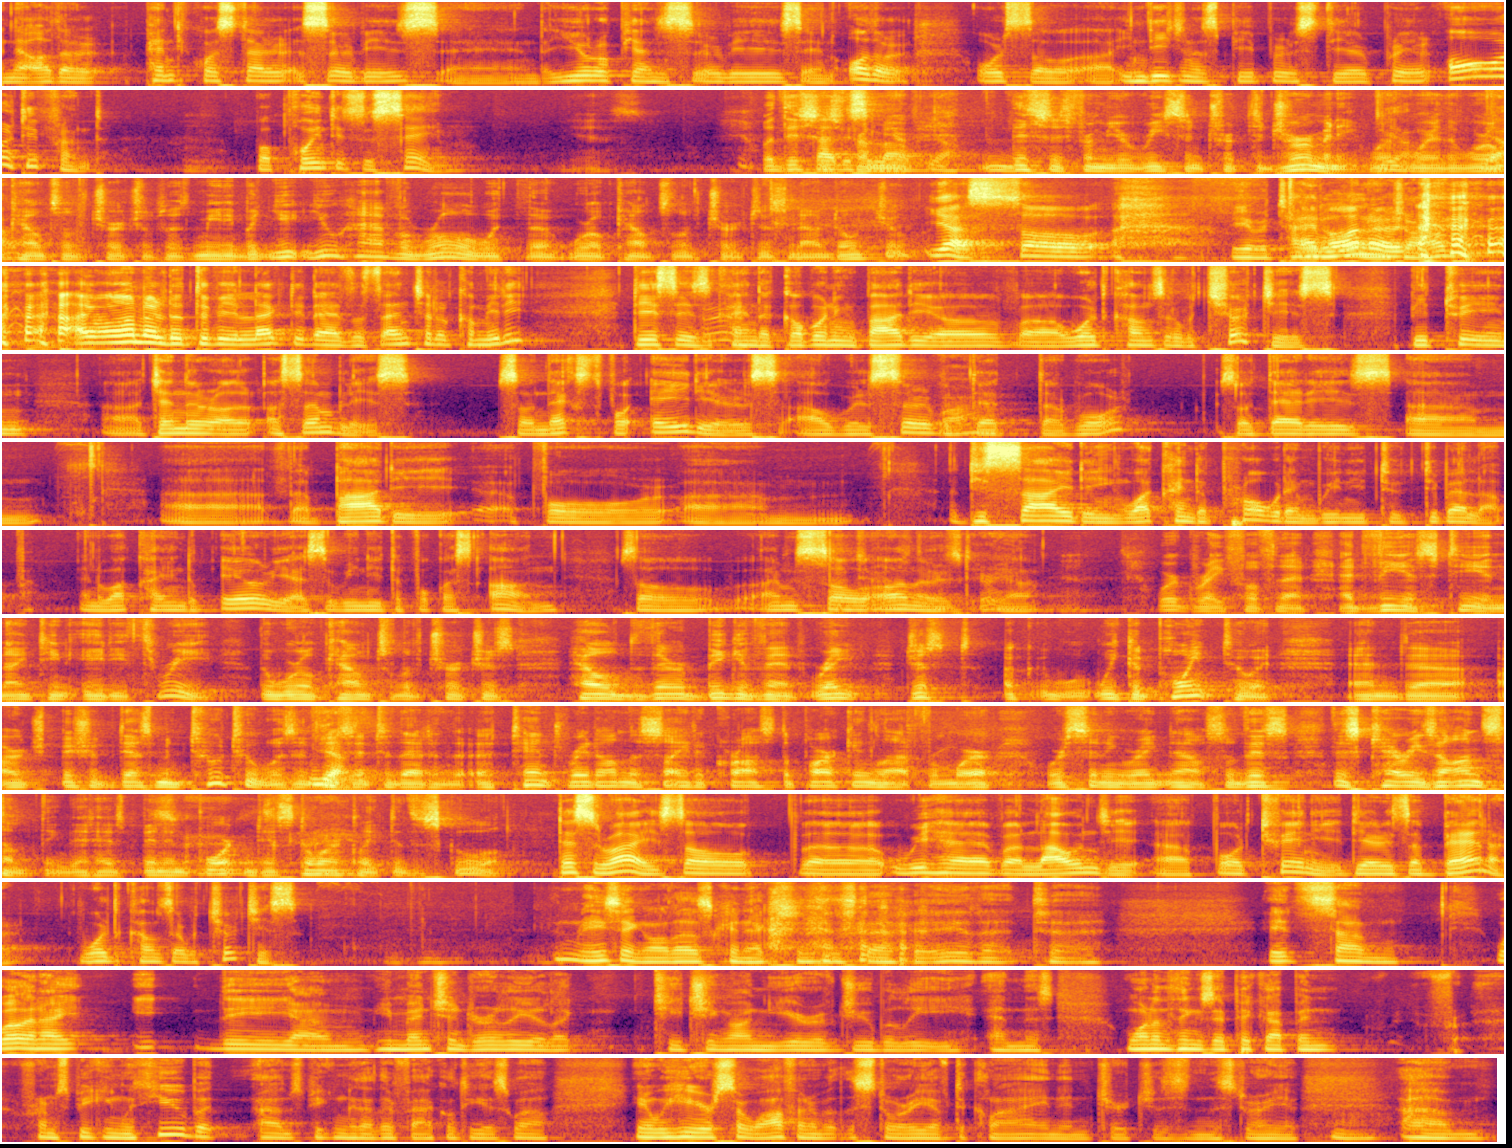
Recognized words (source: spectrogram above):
And the other Pentecostal service and the European service and other also uh, indigenous peoples, their prayer, all different. But point is the same. Yes. Well, this That is, is from love, your yeah. this is from your recent trip to Germany, where, Yeah, where the World yeah. Council of Churches was meeting. But you, you have a role with the World Council of Churches now, don't you? Yes, so You have a I'm title and a honored. job. I'm honored to be elected as a central committee. This is kind of governing body of uh, World Council of Churches between uh, general assemblies. So next for eight years, I will serve Wow. that uh, role. So that is um, uh, the body uh, for um, deciding what kind of program we need to develop and what kind of areas we need to focus on. So I'm so honored. Yeah. We're grateful for that. At VST in 1983, the World Council of Churches held their big event. Right, just uh, we could point to it, and uh, Archbishop Desmond Tutu was a Yeah. visit to that, in the, a tent right on the site across the parking lot from where we're sitting right now. So this this carries on something that has been important historically to the school. That's right. So uh, we have a lounge uh, 420. There is a banner, World Council of Churches. Amazing, all those connections and stuff. eh, that uh, it's um, well, and I the um, you mentioned earlier like teaching on year of jubilee, and this one of the things I pick up in fr- from speaking with you, but um, speaking with other faculty as well. You know, we hear so often about the story of decline in churches and the story of um,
